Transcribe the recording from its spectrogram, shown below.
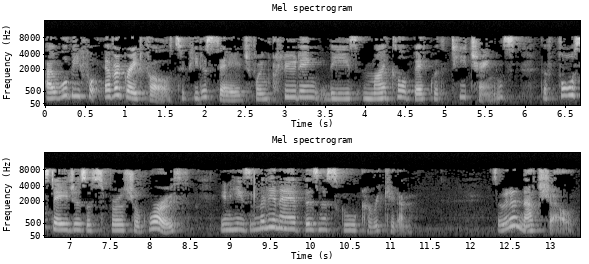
I will be forever grateful to Peter Sage for including these Michael Beckwith teachings, the four stages of spiritual growth, in his Millionaire Business School curriculum. So, in a nutshell,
